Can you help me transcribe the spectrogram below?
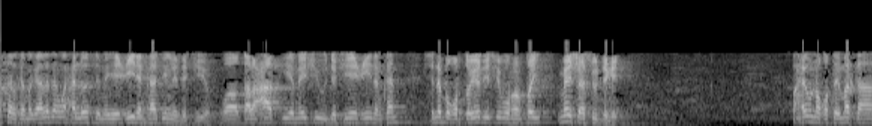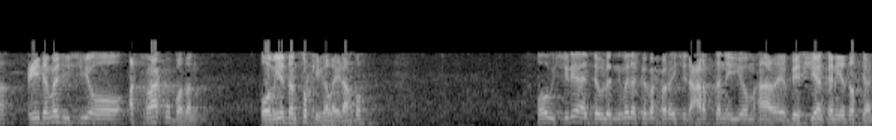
Asalka magaaladan waxaa loo sameeyey ciidankaas in la dejiyo. Waa qalcaadkii iyo meeshii uu dejiyey ciidankan isna boqortooyadiisii buu rartay meeshaasuu degey waxay u noqotay markaa ciidamadiisii oo atraa ku badan qoomiyadan turkiga la yidhaahdo oo uu isidhi aad dowladnimada kaga xoraysid carabtan iyo maxaa beershiyaankan iyo dadkan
